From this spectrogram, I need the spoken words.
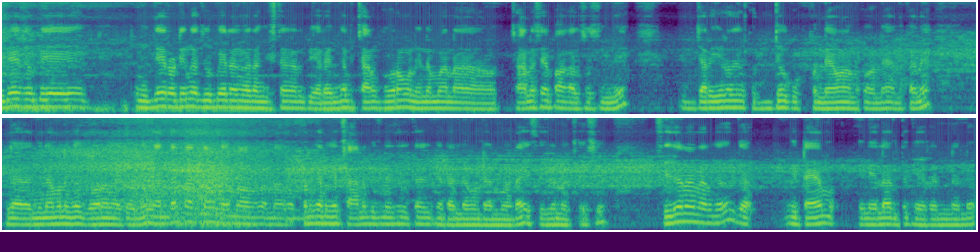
ఇదే చూపి ఇదే రొటీన్గా చూపించడం నాకు ఇష్టం అనిపించారు ఎందుకంటే చాలా ఘోరంగా నిన్న మన చాలాసేపు ఆగాల్సి వస్తుంది. జరిగే రోజు కొద్దిగా పుణ్యం అనుకోండి అందుకని ఇక నిన్నమనగా ఘోరంగా అవుతుంది ఇంకా అందరికీ ఉన్నాయి మా నా ఒక్కరికనుక చాలా బిజినెస్ అయితే ఇంకా డల్లే ఉంటాయి అనమాట ఈ సీజన్ వచ్చేసి. సీజన్ అన్నాను కదా ఇంకా ఈ టైం ఈ నెల అంతా రెండు నెలలు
